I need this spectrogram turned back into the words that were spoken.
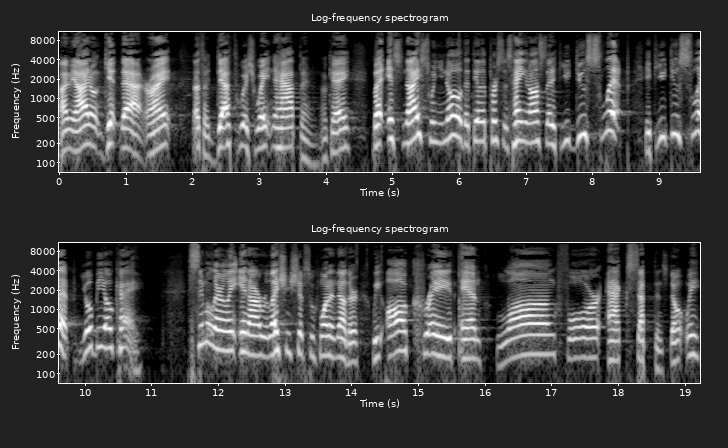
I mean, I don't get that, right? That's a death wish waiting to happen, okay? But it's nice when you know that the other person is hanging on so that if you do slip, if you do slip, you'll be okay. Similarly, in our relationships with one another, we all crave and long for acceptance, don't we?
